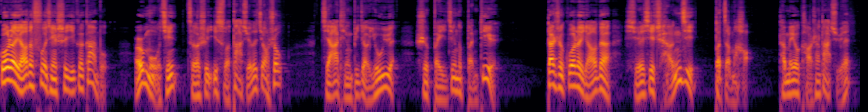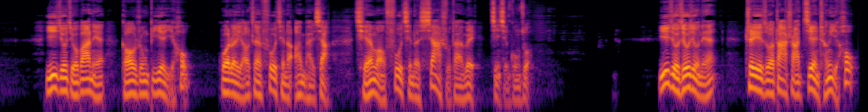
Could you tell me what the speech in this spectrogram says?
郭乐瑶的父亲是一个干部。而母亲则是一所大学的教授，家庭比较优越，是北京的本地人。但是郭乐瑶的学习成绩不怎么好，他没有考上大学。一九九八年高中毕业以后，郭乐瑶在父亲的安排下前往父亲的下属单位进行工作。一九九九年，这座大厦建成以后，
